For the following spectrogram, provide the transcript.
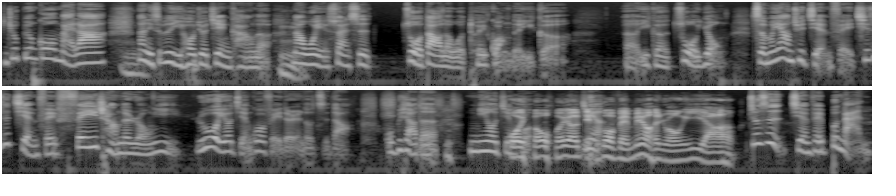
你就不用跟我买啦。那你是不是以后就健康了？那我也算是做到了我推广的一个。呃，一个作用，怎么样去减肥？其实减肥非常的容易，如果有减过肥的人都知道。我不晓得你有减过，我有，我有减过肥，没有很容易啊。就是减肥不难，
